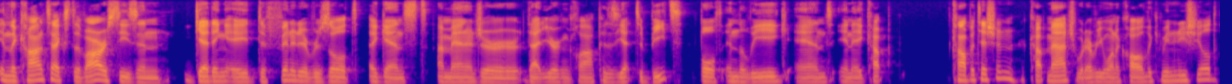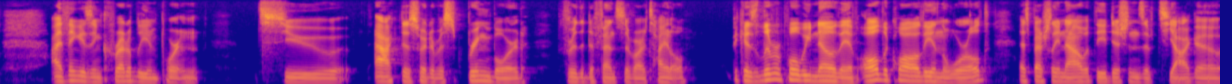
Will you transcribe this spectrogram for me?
In the context of our season, getting a definitive result against a manager that Jurgen Klopp has yet to beat, both in the league and in a cup competition, cup match, whatever you want to call the community shield, I think is incredibly important to act as sort of a springboard for the defense of our title. Because Liverpool, we know they have all the quality in the world, especially now with the additions of Thiago.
